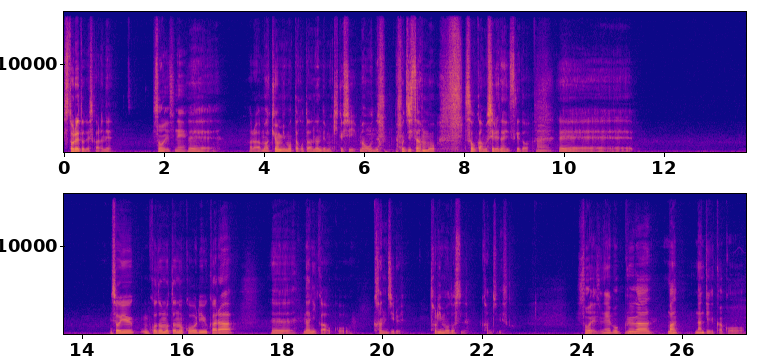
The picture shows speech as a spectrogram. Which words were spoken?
ストレートですからね。そうですね。ええ。だからまあ興味持ったことは何でも聞くし、まあおおじさんもそうかもしれないですけど、はい。えーそういう子供との交流から、えー何かをこう感じる取り戻す感じですか？そうですね。僕が、まあなんていうかこう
